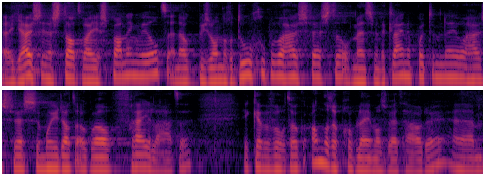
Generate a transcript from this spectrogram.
Uh, juist in een stad waar je spanning wilt en ook bijzondere doelgroepen wil huisvesten, of mensen met een kleine portemonnee wil huisvesten, moet je dat ook wel vrij laten. Ik heb bijvoorbeeld ook andere problemen als wethouder. Um,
